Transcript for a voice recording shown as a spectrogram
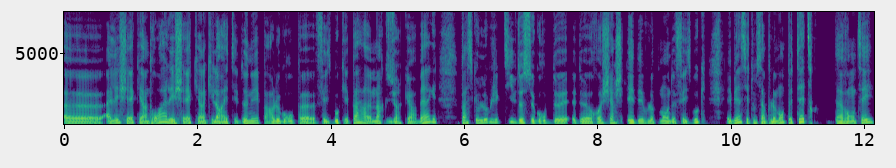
euh, à l'échec, un droit à l'échec hein, qui leur a été donné par le groupe euh, Facebook et par euh, Mark Zuckerberg. Parce que l'objectif de ce groupe de, de recherche et développement de Facebook, eh bien, c'est tout simplement peut-être d'inventer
